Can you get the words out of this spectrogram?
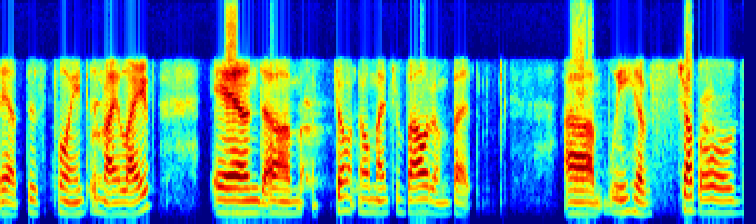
at this point in my life, and um, don't know much about them. But um, we have shoveled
